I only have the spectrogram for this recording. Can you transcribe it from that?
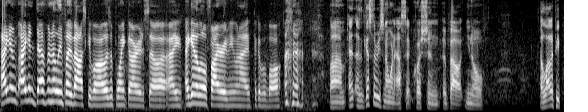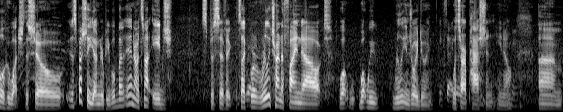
I can I can definitely play basketball. I was a point guard, so I, I get a little fire in me when I pick up a ball. um, and i guess the reason i want to ask that question about you know a lot of people who watch the show especially younger people but you know it's not age specific. It's like Right. we're really trying to find out what what we really enjoy doing. What's Exactly. Mm-hmm. our passion, you know? Um,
